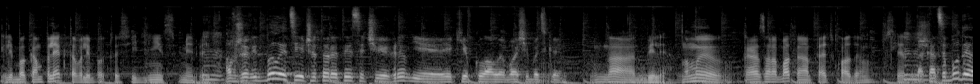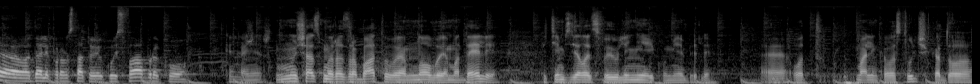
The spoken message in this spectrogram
либо комплектов, либо то есть единиц мебели. А вже відбили ті 4 тисячі гривні, які вклали ваші батьки? Да, отбили. Но мы, когда зарабатываем, опять вкладываем в следующий. Так, а це буде далі проростати у якусь фабрику? Конечно. Ну, сейчас мы разрабатываем новые модели, хотим сделать свою линейку мебели. Э, От маленького стульчика до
